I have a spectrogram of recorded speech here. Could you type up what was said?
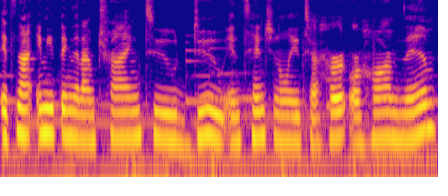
it's not anything that I'm trying to do intentionally to hurt or harm them.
